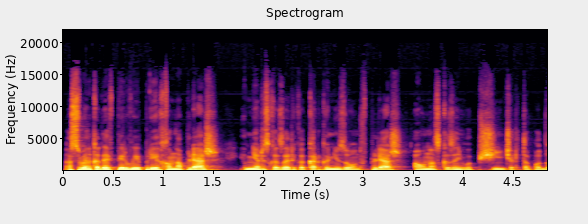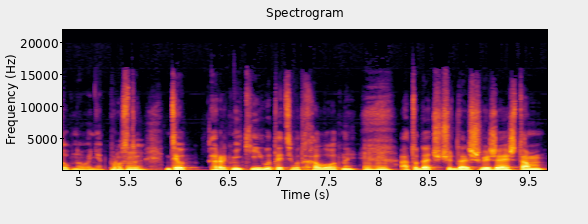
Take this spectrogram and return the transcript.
особенно когда я впервые приехал на пляж, и мне рассказали, как организован в пляж, а у нас в Казани вообще ни черта подобного нет, просто угу. где вот родники вот эти вот холодные, угу. а туда чуть-чуть дальше уезжаешь, там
